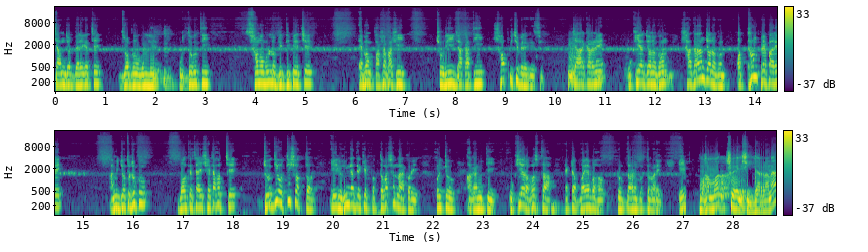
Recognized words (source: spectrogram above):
যানজট বেড়ে গেছে দ্রব্যমূল্যের ঊর্ধ্বগতি শ্রমমূল্য বৃদ্ধি পেয়েছে এবং পাশাপাশি চুরি, ডাকাতি সব কিছু বেড়ে গেছে। যার কারণে উখিয়ার জনগণ, সাধারণ জনগণ অত্যন্ত ব্যাপারে আমি যতটুকু বলতে চাই সেটা হচ্ছে, যদি অতি সত্বর এই রোহিঙ্গাদেরকে প্রত্যাবাসন না করে, হয়তো আগামীতে উখিয়ার অবস্থা একটা ভয়াবহ রূপ ধারণ করতে পারে। এই Mohammad Sohel Shikdar Rana,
